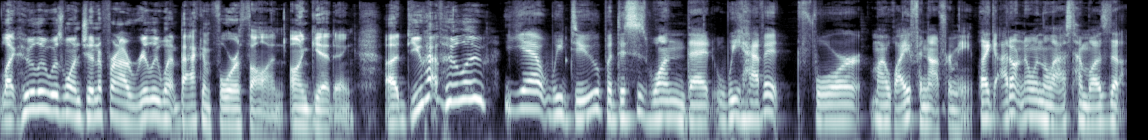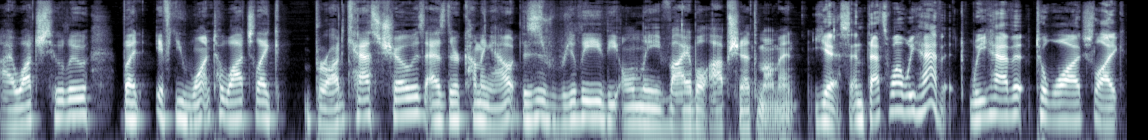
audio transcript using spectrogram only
Like Hulu was one Jennifer and I really went back and forth on on getting. Uh, do you have Hulu? Yeah, we do, but this is one that we have it for my wife and not for me. Like I don't know when the last time was that I watched Hulu, but if you want to watch like broadcast shows as they're coming out, this is really the only viable option at the moment. Yes, and that's why we have it. We have it to watch like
